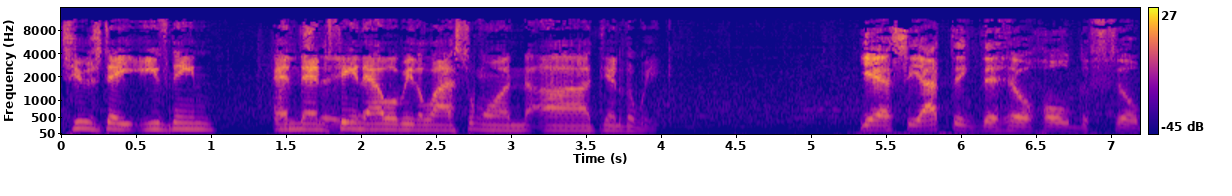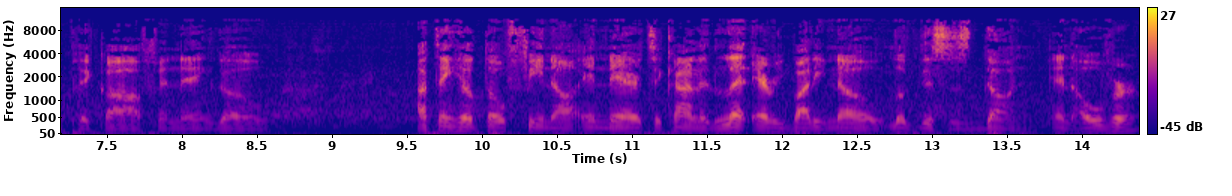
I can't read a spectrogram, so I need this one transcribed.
Tuesday evening, and then Wednesday, Finau yeah. will be the last one uh, at the end of the week. yeah, see, I think that he'll hold the Phil pick off and then go. I think he'll throw Finau in there to kind of let everybody know, look, this is done and over,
